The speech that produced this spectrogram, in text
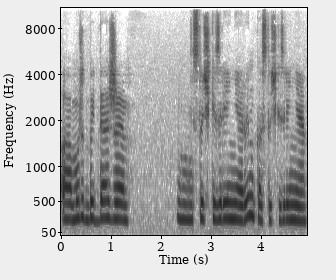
может быть, даже с точки зрения рынка, с точки зрения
